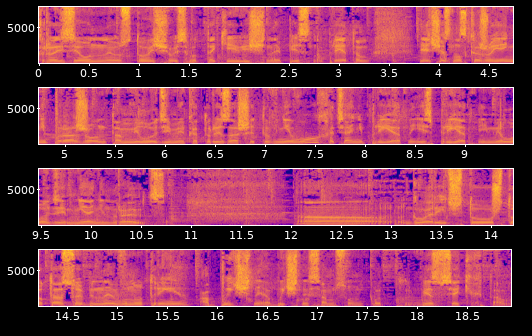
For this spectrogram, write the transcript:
коррозионная устойчивость, вот такие вещи написаны. При этом, я честно скажу, я не поражен там мелодиями, которые зашиты в него, хотя они приятные, есть приятные мелодии, мне они нравятся. А, говорит, что что-то особенное внутри, обычный, обычный Samsung, вот без всяких там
